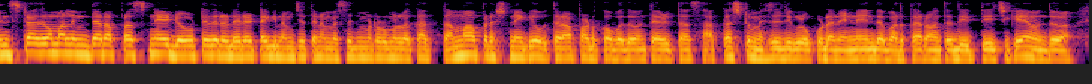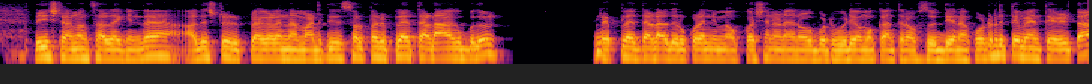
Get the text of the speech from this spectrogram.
ಇನ್ಸ್ಟಾಗ್ರಾಮ್ ಅಲ್ಲಿ ನಿಮ್ದರ ಪ್ರಶ್ನೆ ಡೌಟ್ ಇದ್ರೆ ಡೈರೆಕ್ಟ್ ಆಗಿ ನಮ್ಮ ಜೊತೆ ಮೆಸೇಜ್ ಮಾಡೋ ಮೂಲಕ ತಮ್ಮ ಪ್ರಶ್ನೆಗೆ ಉತ್ತರ ಪಡ್ಕೋಬಹುದು ಅಂತ ಹೇಳ್ತಾ ಸಾಕಷ್ಟು ಮೆಸೇಜ್ಗಳು ಕೂಡ ನಿನ್ನೆಯಿಂದ ಬರ್ತಾ ಇರುವಂಥದ್ದು ಇತ್ತೀಚೆಗೆ ಒಂದು ಲೀಸ್ಟ್ ಅನೌನ್ಸ್ ಆದಾಗಿಂದ ಆದಷ್ಟು ರಿಪ್ಲೈಗಳನ್ನ ಮಾಡ್ತೀವಿ. ಸ್ವಲ್ಪ ರಿಪ್ಲೈ ತಡ ಆಗ್ಬೋದು. ರಿಪ್ಲೈ ತಡಾದರೂ ಕೂಡ ನಿಮ್ಮ ಕ್ವಶನ್ ಅನ್ನು ನೋಡ್ಬಿಟ್ಟು ವಿಡಿಯೋ ಮುಖಾಂತರ ಸುದ್ದಿಯನ್ನು ಕೊಟ್ಟಿರ್ತೇವೆ ಅಂತ ಹೇಳ್ತಾ,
